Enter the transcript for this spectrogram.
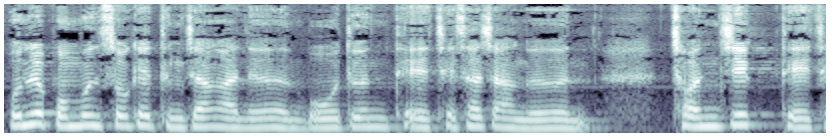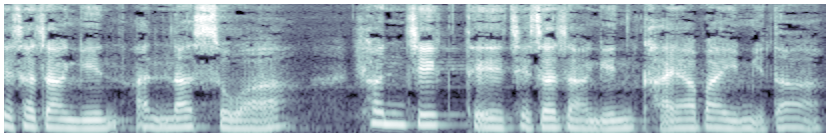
오늘 본문 속에 등장하는 모든 대제사장은 전직 대제사장인 안나스와 현직 대제사장인 가야바입니다.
